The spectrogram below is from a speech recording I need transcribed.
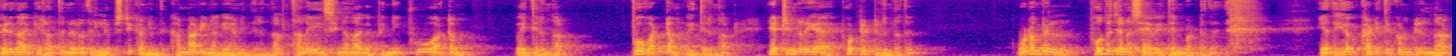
பெரிதாக்கி ரத்த நிறத்தில் லிப்ஸ்டிக் அணிந்து கண்ணாடி நகை அணிந்திருந்தாள். தலையை சின்னதாக பின்னி பூவாட்டம் வைத்திருந்தாள். பூ வட்டம் வைத்திருந்தாள். நெற்றி நிறைய பொட்டுட்டு இருந்தது உடம்பில் பொதுஜன சேவை தென்பட்டது. எதையோ கடித்து கொண்டிருந்தால்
